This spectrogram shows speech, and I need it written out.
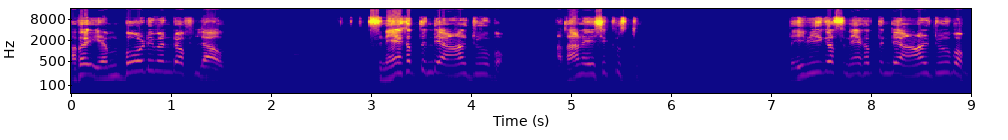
അപ്പൊ എംബോഡിമെന്റ് ഓഫ് ലവ് സ്നേഹത്തിന്റെ ആൾ രൂപം അതാണ് യേശുക്രിസ്തു. ദൈവിക സ്നേഹത്തിന്റെ ആൾ രൂപം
